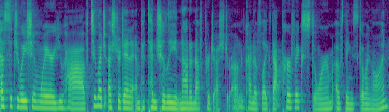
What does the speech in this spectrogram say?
a situation where you have too much estrogen and potentially not enough progesterone, kind of like that perfect storm of things going on.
